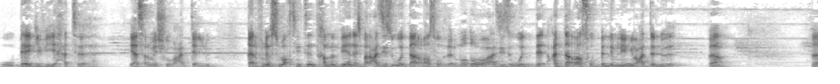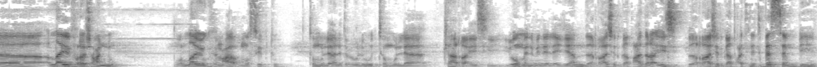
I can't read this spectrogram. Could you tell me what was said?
وباقي فيه حتى ياسر مشي وعدل له غير في نفس الوقت أنت تخمم فيها أنا أجبر عزيز هو دار راسه في الموضوع وعزيز هو عدل راسه بل منين يعدل فاهم؟ فالله يفرج عنه والله يوقف معاه في مصيبته تم ولا ندعو له تم ولا كان رئيسي يوما من الأيام ذا الراجل قطعه رئيسي ذا الراجل قطعه نتبسم به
